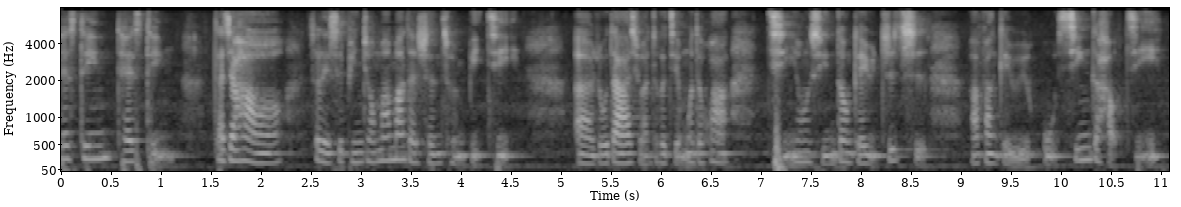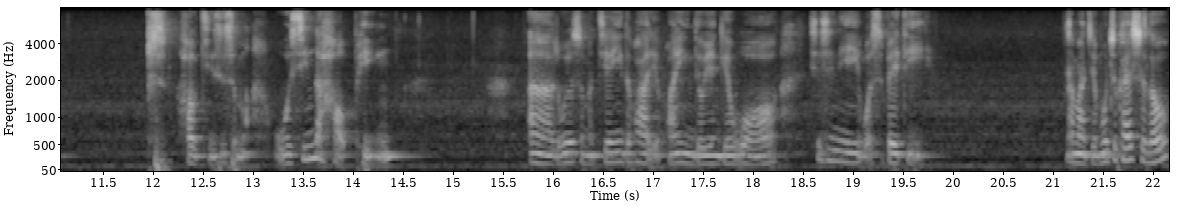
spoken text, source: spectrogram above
Testing Testing，大家好，这里是贫穷妈妈的生存笔记。呃，如果大家喜欢这个节目的话，请用行动给予支持，麻烦给予五星的好评。好集是什么？五星的好评。啊，如果有什么建议的话，也欢迎留言给我哦。谢谢你，我是贝蒂。那么节目就开始喽。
